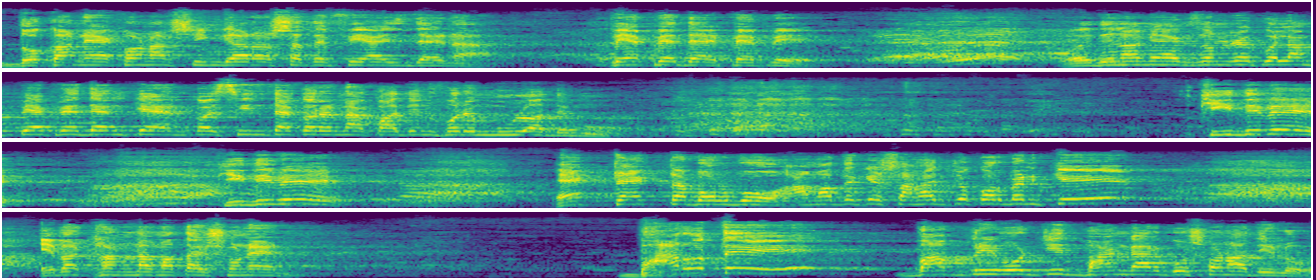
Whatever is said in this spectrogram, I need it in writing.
দোকানে এখন আর সিঙ্গারার সাথে পেঁয়াজ দেয় না। পেঁপে দেয়, পেঁপে। ওই দিন আমি একজনের কইলাম, পেঁপে দেন কেন? কয়, চিন্তা করে না কয়দিন পরে মূলা দেবো। কি দিবে? কি দিবে? একটা একটা বলব, আমাদেরকে সাহায্য করবেন কে? এবার ঠান্ডা মাথায় শোনেন, ভারতে বাবরি মসজিদ ভাঙ্গার ঘোষণা দিল।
